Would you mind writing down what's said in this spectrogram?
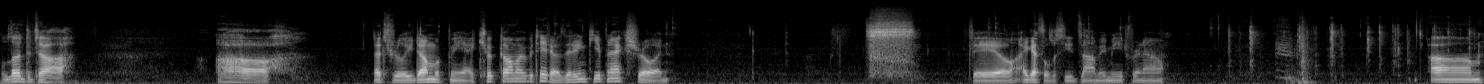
La da da. Oh. That's really dumb of me. I cooked all my potatoes. I didn't keep an extra one. Fail. I guess I'll just eat zombie meat for now. Um,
